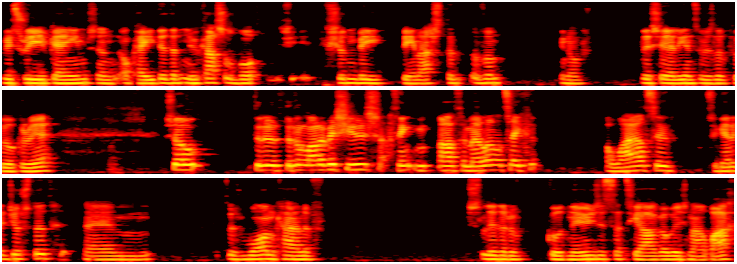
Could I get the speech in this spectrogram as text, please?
retrieve games. And okay, he did at Newcastle, but shouldn't be being asked of, of him, you know, this early into his Liverpool career. So there are, there are a lot of issues. I think Arthur Melo will take a while to to get adjusted. Um, there's one kind of slither of good news is that Thiago is now back.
